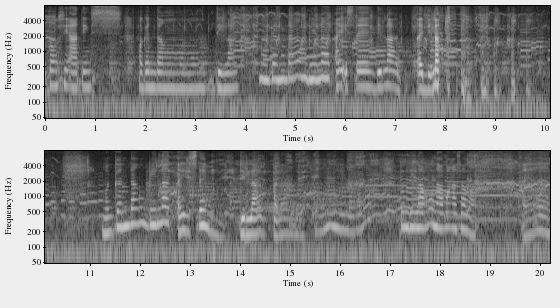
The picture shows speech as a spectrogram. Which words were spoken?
itong si ating magandang dilat magandang bilat ay este dilat ay dilat magandang bilat ay este dilag pala. Ay nako itong dila ko napakasama. Ayan.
